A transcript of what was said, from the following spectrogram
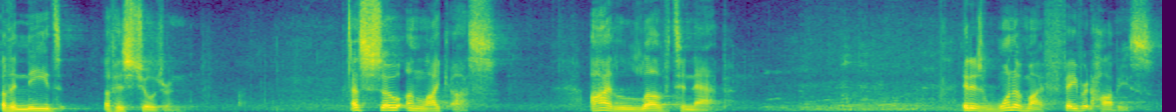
of the needs of His children. That's so unlike us. I love to nap. It is one of my favorite hobbies.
